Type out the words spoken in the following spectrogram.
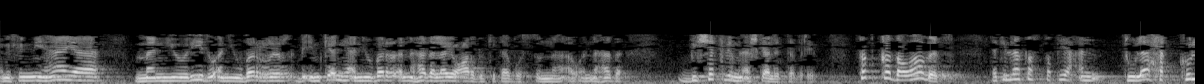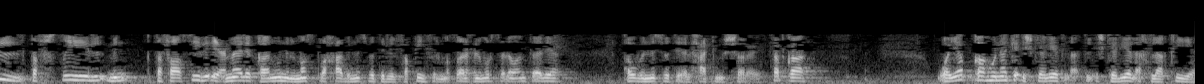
يعني في النهاية من يريد أن يبرر بإمكانه أن يبرر أن هذا لا يعارض الكتاب والسنة أو أن هذا بشكل من أشكال التبرير تبقى ضوابط لكن لا تستطيع أن تلاحق كل تفصيل من تفاصيل إعمال قانون المصلحة بالنسبة للفقيه في المصالح المرسلة وأمثالها أو بالنسبة إلى الحاكم الشرعي. تبقى ويبقى هناك إشكالية الإشكالية الأخلاقية.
